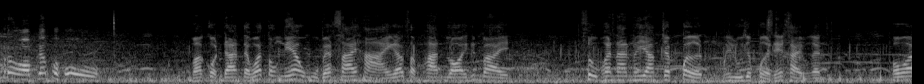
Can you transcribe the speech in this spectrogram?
กรอบครับโอ้โหมากดดันแต่ว่าตรงเนี้ยโอ้โหแบ็คซ้ายหายครับสัมพันธ์ลอยขึ้นไป สุพนันท์พยายามจะเปิดไม่รู้จะเปิดให้ใครเหมือนกัน เพราะว่า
